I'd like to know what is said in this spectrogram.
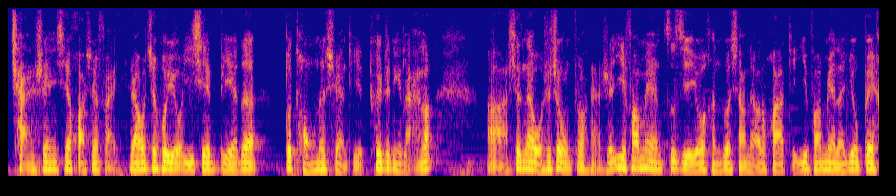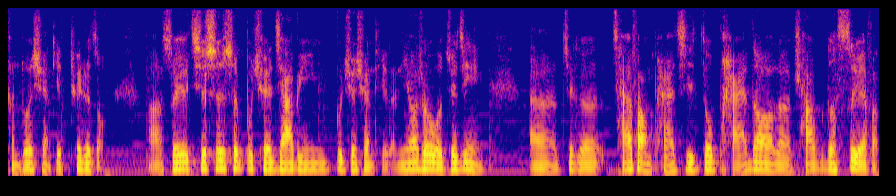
产生一些化学反应，然后就会有一些别的不同的选题推着你来了。啊，现在我是这种状态，是一方面自己有很多想聊的话题，一方面呢又被很多选题推着走，啊，所以其实是不缺嘉宾、不缺选题的。你要说我最近，呃，这个采访排期都排到了差不多四月份，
